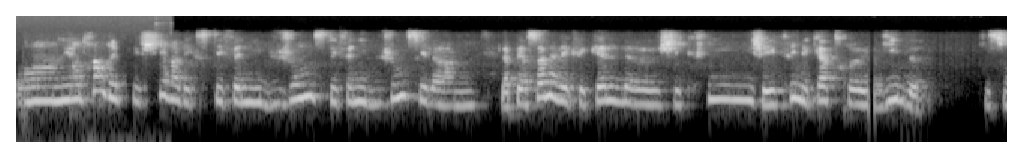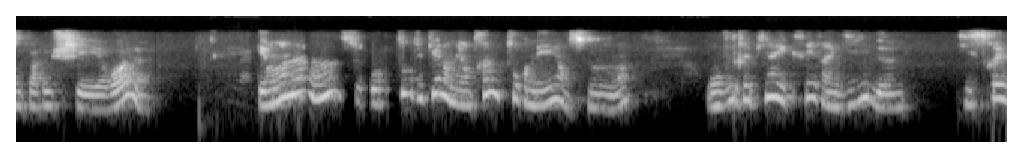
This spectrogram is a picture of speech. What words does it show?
On est en train de réfléchir avec Stéphanie Bujon. Stéphanie Bujon, c'est la, la, personne avec laquelle euh, j'écris, j'ai écrit mes quatre guides qui sont parus chez Erol. Et on en a un autour duquel on est en train de tourner en ce moment. On voudrait bien écrire un guide qui serait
